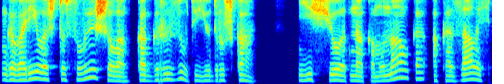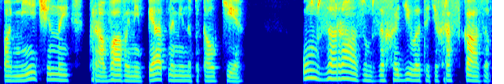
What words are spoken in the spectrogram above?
Говорила, что слышала, как грызут ее дружка. Еще одна коммуналка оказалась помеченной кровавыми пятнами на потолке. Ум за разум заходил от этих рассказов.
